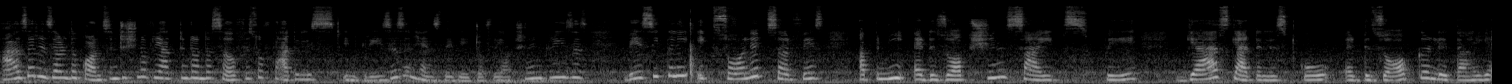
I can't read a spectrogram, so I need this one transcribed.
As a result, the concentration of reactant on the surface of catalyst increases and hence the rate of reaction increases. Basically, एक solid surface अपनी adsorption sites पे गैस कैटलिस्ट को डिजॉर्ब कर लेता है या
